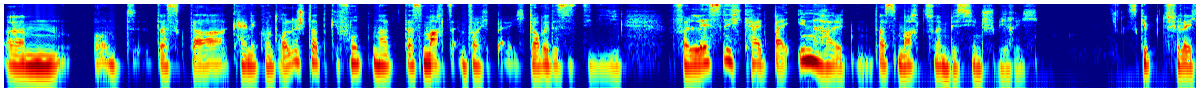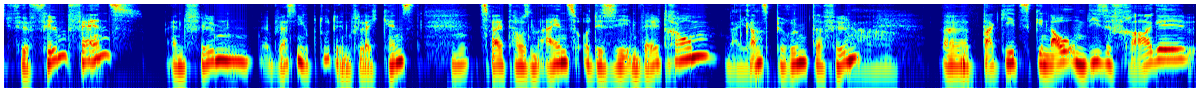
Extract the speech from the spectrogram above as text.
ähm, und dass da keine Kontrolle stattgefunden hat, das macht es einfach, ich glaube, das ist die, die Verlässlichkeit bei Inhalten, das macht so ein bisschen schwierig. Es gibt vielleicht für Filmfans einen Film, ich weiß nicht, ob du den vielleicht kennst, hm. 2001 Odyssee im Weltraum, ja. ganz berühmter Film. Ja. Äh, da geht's genau um diese Frage.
